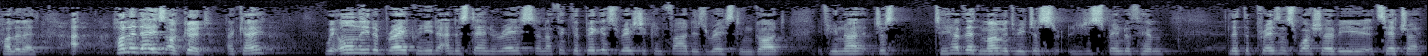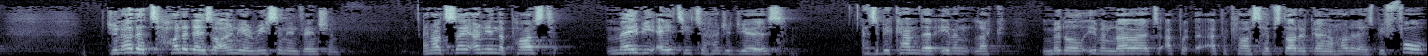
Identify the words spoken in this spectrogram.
holidays. Uh, holidays are good, okay? We all need a break. We need to understand rest. And I think the biggest rest you can find is rest in God. If you know, just to have that moment where you just, you just spend with Him, let the presence wash over you, etc. Do you know that holidays are only a recent invention? And I'd say only in the past maybe 80 to 100 years has it become that even like middle, even lower to upper, upper class have started going on holidays. Before,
